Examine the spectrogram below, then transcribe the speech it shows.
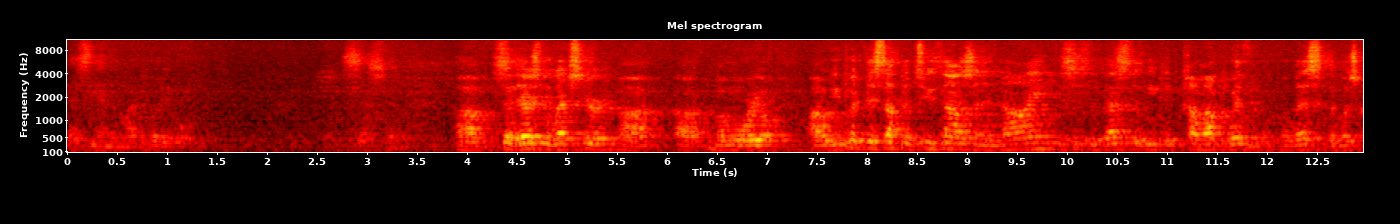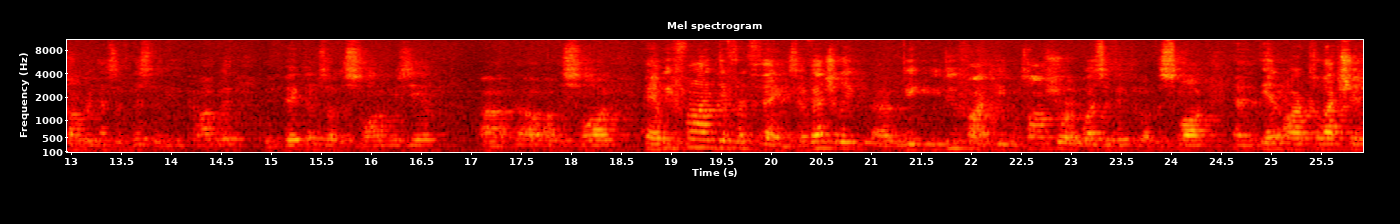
that's the end of my political assessment. Um, So there's the Webster uh, uh, Memorial. Uh, We put this up in 2009. This is the best that we could come up with, the list, the most comprehensive list that we could come up with, with victims of the Smog Museum, uh, of of the smog. And we find different things. Eventually, uh, we we do find people. Tom Short was a victim of the smog, and in our collection,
